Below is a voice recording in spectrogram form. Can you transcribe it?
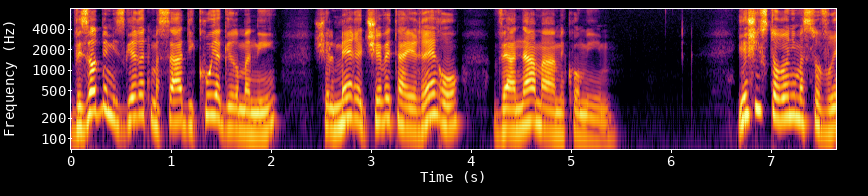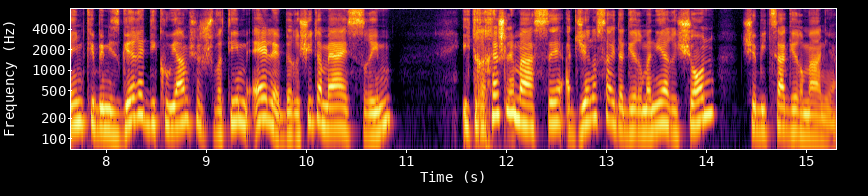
וזאת במסגרת מסע הדיכוי הגרמני של מרד שבט ההררו והנאמה המקומיים. יש היסטוריונים הסוברים כי במסגרת דיכוים של שבטים אלה בראשית המאה ה-20, התרחש למעשה הג'נוסייד הגרמני הראשון שביצעה גרמניה.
